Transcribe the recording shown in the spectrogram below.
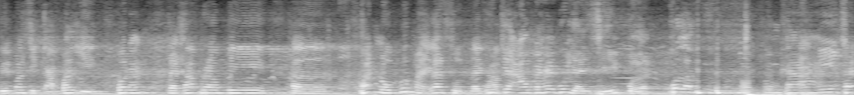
วิดมันสิกลับมาอีก เพราะนั้นนะครับเรามีพัดลมรุ่นใหม่ล่าสุดนะคกูรับจะเอาไปให้ผู้ใหญ่สีเปิดคนละมือขอบคุณค่ะอันนี้ใช้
